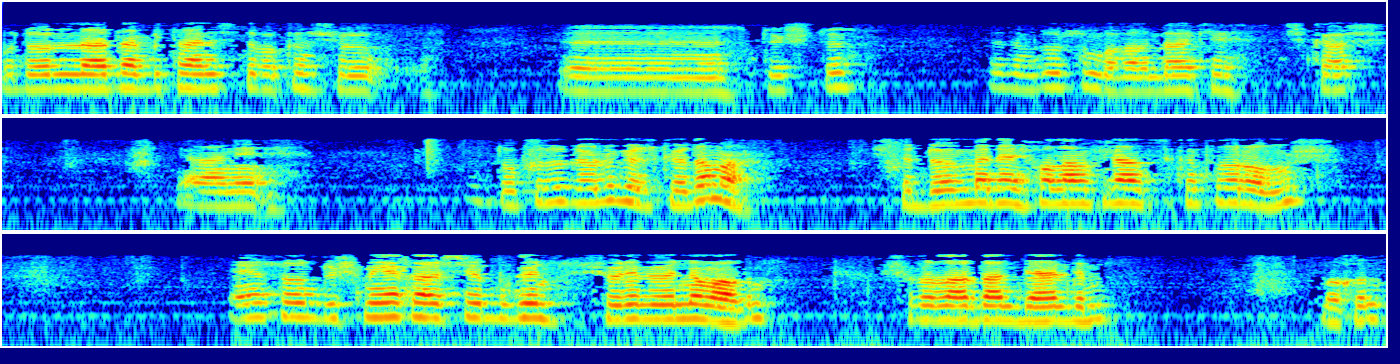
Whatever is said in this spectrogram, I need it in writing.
Bu döllülerden bir tanesi de bakın şu eee, düştü. Dedim dursun bakalım belki çıkar. Yani 9'u döllü gözüküyordu ama işte dönmede falan filan sıkıntılar olmuş. En son düşmeye karşı bugün şöyle bir önlem aldım. Şuralardan deldim. Bakın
